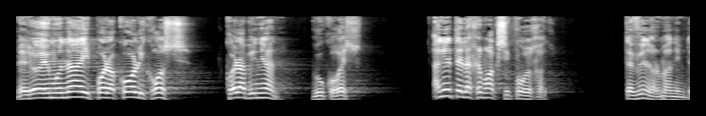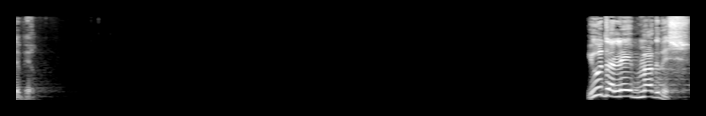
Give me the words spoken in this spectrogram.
ללא אמונה ייפול הכל, יקרוס כל הבניין, והוא קורס. אני אתן לכם רק סיפור אחד, תבינו על מה אני מדבר. יהודה לייב מגנס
